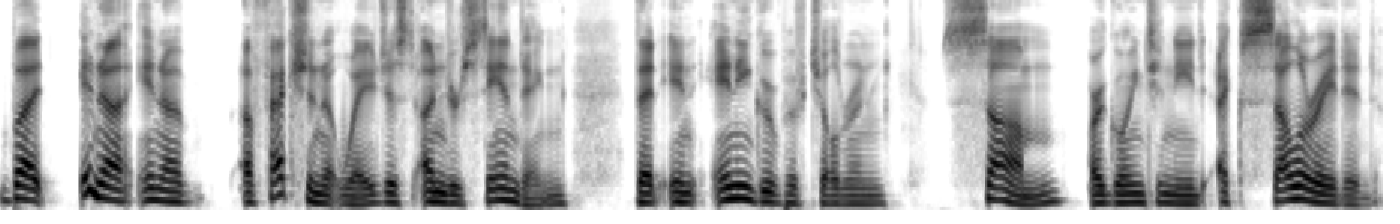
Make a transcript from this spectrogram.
but in a in a affectionate way just understanding that in any group of children some are going to need accelerated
